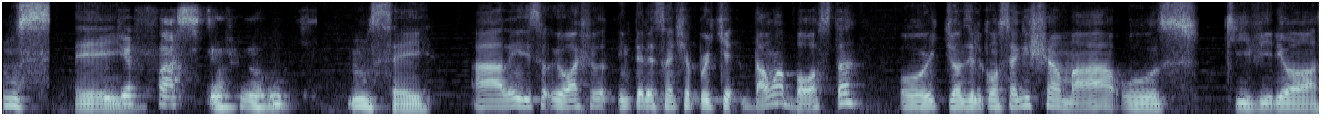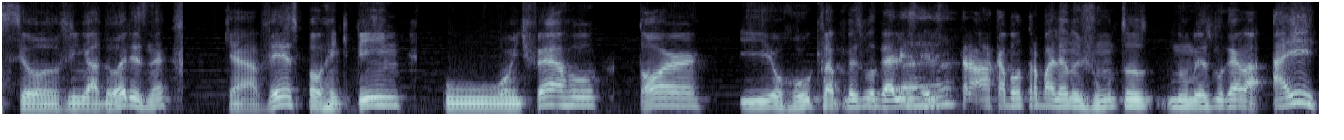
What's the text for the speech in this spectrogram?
Não sei. Podia fácil ter um filme do Hulk. Não sei. Ah, além disso, eu acho interessante é porque dá uma bosta. O Rick Jones ele consegue chamar os que viriam a ser Vingadores, né? Que é a Vespa, o Hank Pym, o Homem de Ferro, Thor e o Hulk lá pro mesmo lugar. Eles, uhum. eles tra acabam trabalhando juntos no mesmo lugar lá. Aí,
